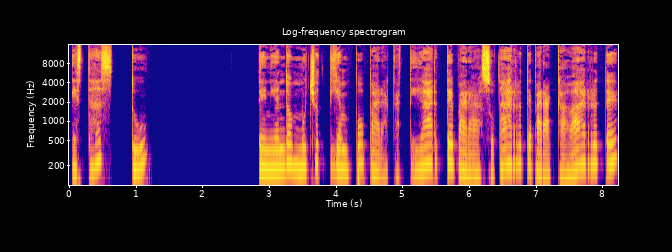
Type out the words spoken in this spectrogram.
estás tú teniendo mucho tiempo para castigarte, para azotarte, para acabarte.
